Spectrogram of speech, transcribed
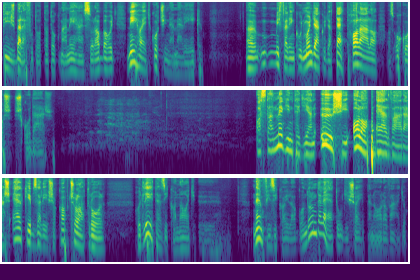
ti is belefutottatok már néhányszor abba, hogy néha egy kocsi nem elég. Ö, mifelénk úgy mondják, hogy a tett halála az okos skodás. Aztán megint egy ilyen ősi alapelvárás, elképzelés a kapcsolatról, hogy létezik a nagy ő. Nem fizikailag gondolom, de lehet úgy is, ha éppen arra vágyok.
